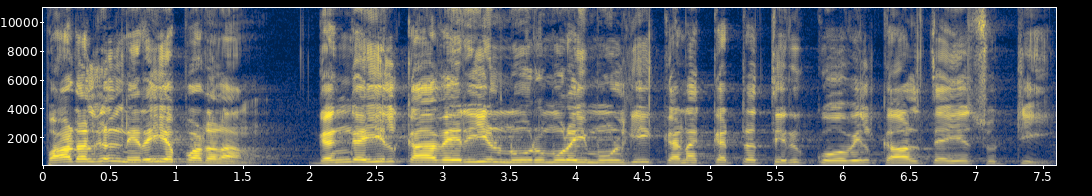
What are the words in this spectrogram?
பாடல்கள் நிறைய பாடலாம். கங்கையில் காவேரியில் நூறு முறை மூழ்கி கணக்கற்ற திருக்கோவில் கால்தேய சுற்றி.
